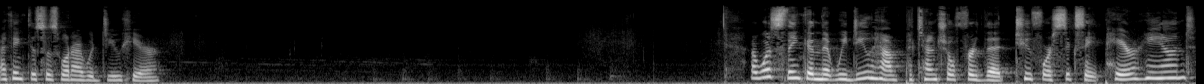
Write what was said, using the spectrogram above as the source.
I think this is what I would do here. I was thinking that we do have potential for the 2468 pair hand.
